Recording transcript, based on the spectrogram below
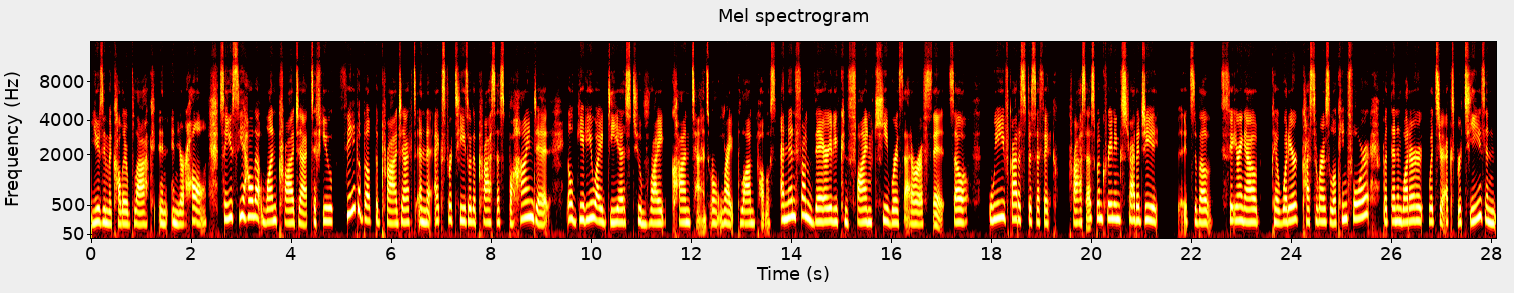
using the color black in, in your home. So you see how that one project, if you think about the project and the expertise or the process behind it, it'll give you ideas to write content or write blog posts. And then from there, you can find keywords that are a fit. So we've got a specific process when creating strategy. It's about figuring out okay, what are your customers looking for? But then what are what's your expertise and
